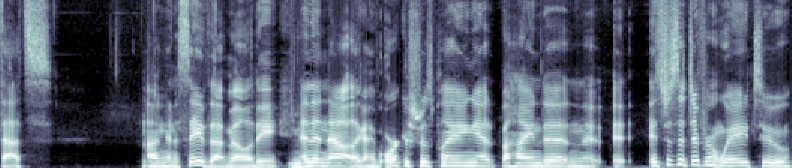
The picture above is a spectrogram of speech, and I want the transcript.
that's, I'm going to save that melody. And then now like I have orchestras playing it behind it. And it, it, it's just a different way to,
